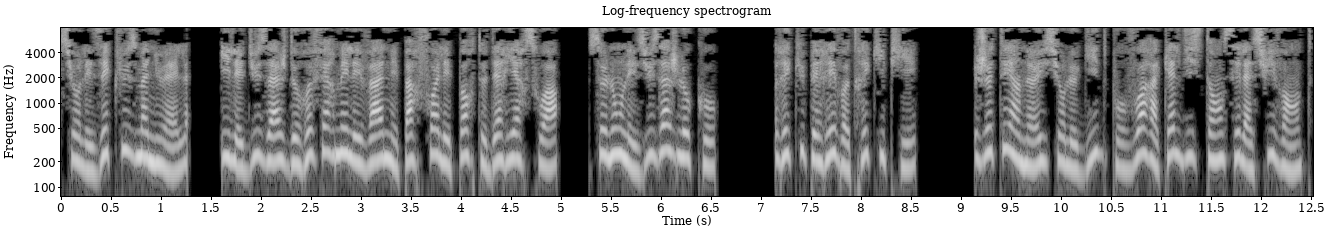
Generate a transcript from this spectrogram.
Sur les écluses manuelles, il est d'usage de refermer les vannes et parfois les portes derrière soi, selon les usages locaux. Récupérez votre équipier. Jetez un œil sur le guide pour voir à quelle distance est la suivante.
